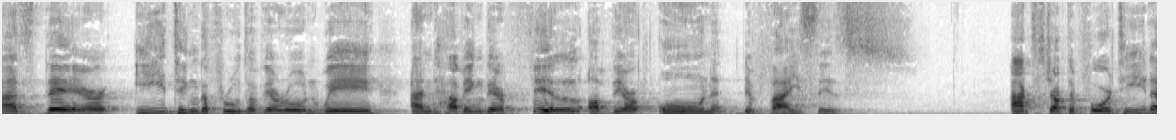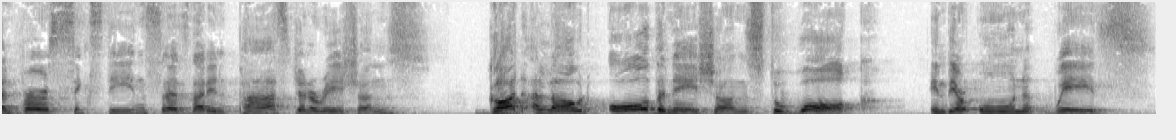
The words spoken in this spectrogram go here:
as they're eating the fruit of their own way and having their fill of their own devices. Acts chapter 14 and verse 16 says that in past generations, God allowed all the nations to walk in their own ways.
